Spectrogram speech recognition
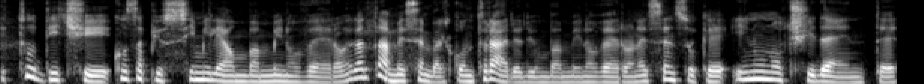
E tu dici cosa più simile a un bambino vero? In realtà a me sembra il contrario di un bambino vero, nel senso che in un Occidente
